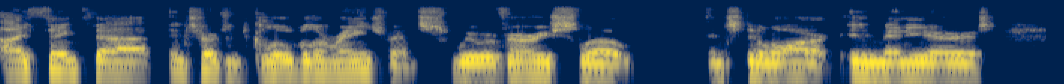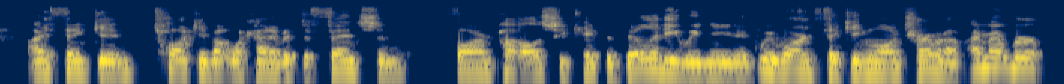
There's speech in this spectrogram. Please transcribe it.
I think that in terms of global arrangements, we were very slow and still are in many areas. I think in talking about what kind of a defense and foreign policy capability we needed, we weren't thinking long term enough. I remember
